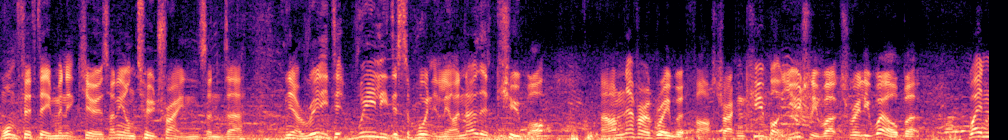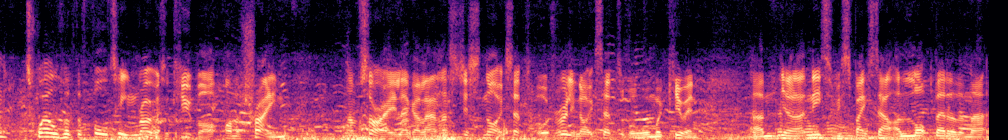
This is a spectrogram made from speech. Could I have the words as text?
One 15 minute queue. It's only on two trains, and uh, you know, really, di really disappointingly, I know there's Qbot. and I'm never agreed with Fast Track, and Qbot usually works really well, but when 12 of the 14 rows are Qbot on a train, I'm sorry, Legoland, that's just not acceptable. It's really not acceptable when we're queuing. Um, you know, that needs to be spaced out a lot better than that.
